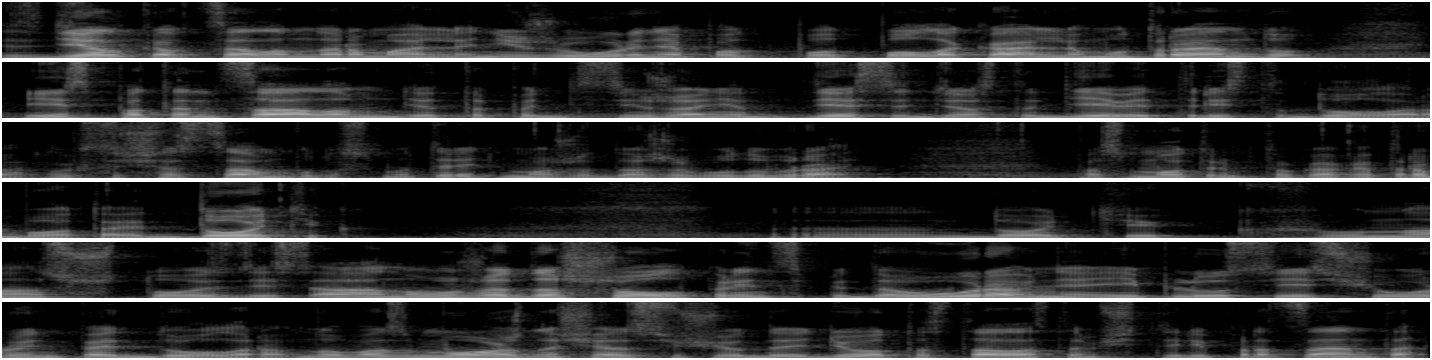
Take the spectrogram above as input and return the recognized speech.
Сделка в целом нормальная. Ниже уровня по, по, по локальному тренду и с потенциалом где-то по снижению 10.99-300 долларов. Вот сейчас сам буду смотреть, может даже буду брать. Посмотрим, кто как отработает. Дотик. Э, дотик у нас что здесь? А, ну уже дошел, в принципе, до уровня. И плюс есть еще уровень 5 долларов. Ну, возможно, сейчас еще дойдет. Осталось там 4%.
